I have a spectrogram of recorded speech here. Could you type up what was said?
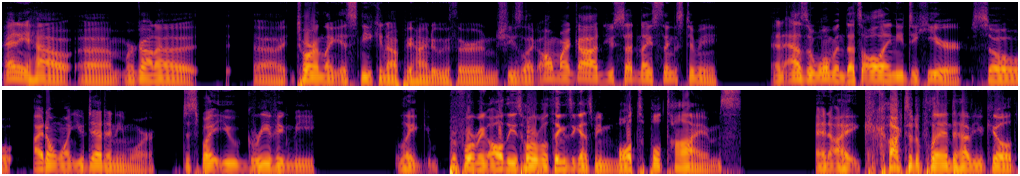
Anyhow, um, Morgana, uh, Tauren like is sneaking up behind Uther, and she's like, "Oh my God, you said nice things to me, and as a woman, that's all I need to hear. So I don't want you dead anymore, despite you grieving me, like performing all these horrible things against me multiple times." And I concocted a plan to have you killed.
